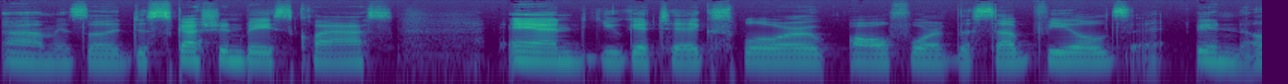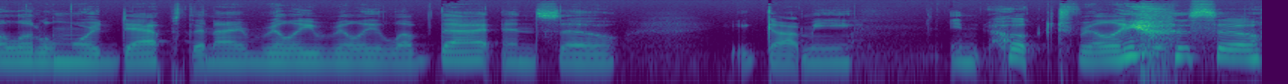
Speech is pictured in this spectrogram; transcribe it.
um, is a discussion based class. And you get to explore all four of the subfields in a little more depth. And I really, really loved that. And so it got me in, hooked, really. so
